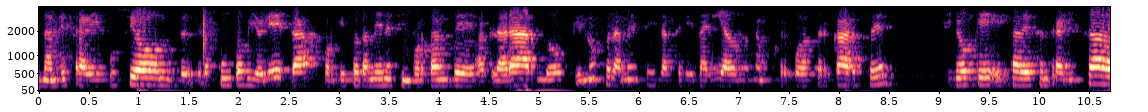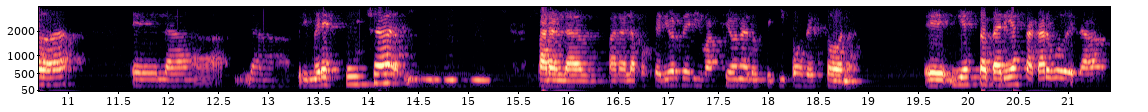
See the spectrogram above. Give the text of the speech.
una mesa de difusión de, los puntos violetas, porque eso también es importante aclararlo, que no solamente es la Secretaría donde una mujer puede acercarse, sino que está descentralizada eh, la, primera escucha y para la, para la posterior derivación a los equipos de zona. Eh, y esta tarea está a cargo de la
